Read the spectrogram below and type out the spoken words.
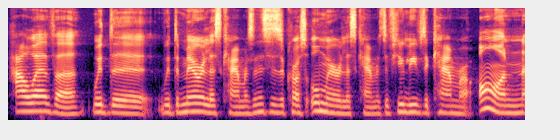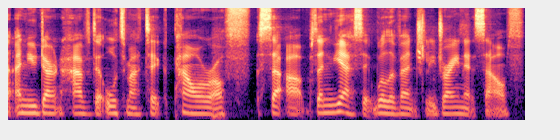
However, with the with the mirrorless cameras, and this is across all mirrorless cameras, if you leave the camera on and you don't have the automatic power off set up, then yes, it will eventually drain itself.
